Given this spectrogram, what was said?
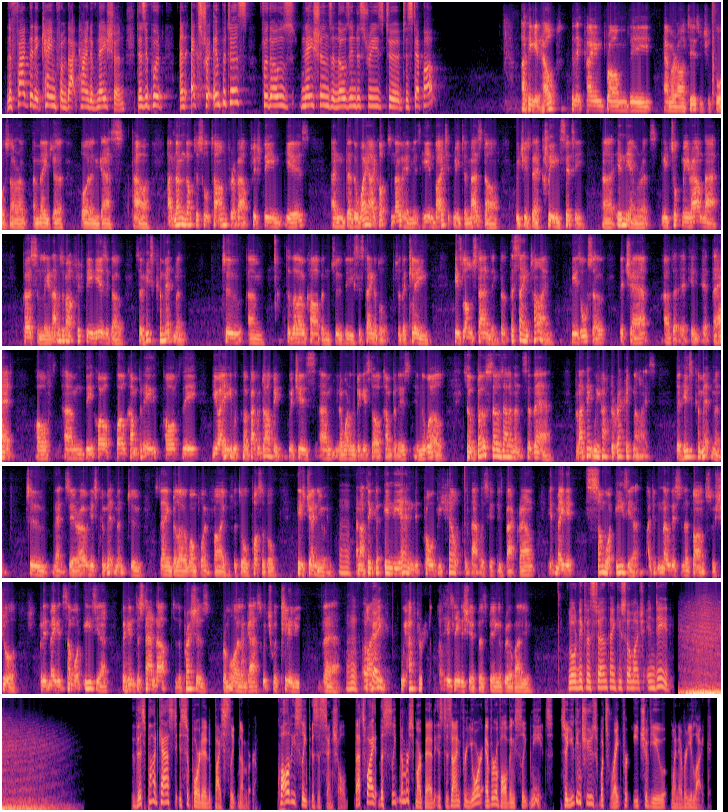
the fact that it came from that kind of nation, does it put an extra impetus for those nations and those industries to, to step up? I think it helped that it came from the Emiratis, which of course are a, a major oil and gas power. I've known Dr. Sultan for about 15 years, and uh, the way I got to know him is he invited me to Masdar, which is their clean city uh, in the Emirates, and he took me around that personally. That was about 15 years ago. So his commitment to um, to the low carbon, to the sustainable, to the clean, is long-standing. But at the same time, he is also the chair, uh, the, in, at the head of um, the oil, oil company of the UAE of Abu Dhabi, which is um, you know one of the biggest oil companies in the world. So both those elements are there. But I think we have to recognise that his commitment to net zero, his commitment to staying below 1.5 if at all possible, is genuine. Mm-hmm. And I think in the end, it probably helped that that was his background. It made it somewhat easier. I didn't know this in advance for sure, but it made it somewhat easier for him to stand up to the pressures from oil and gas, which were clearly there. Mm-hmm. Okay. I think we have to regard his leadership as being of real value. Lord Nicholas Stern, thank you so much indeed. This podcast is supported by Sleep Number. Quality sleep is essential. That's why the Sleep Number Smart Bed is designed for your ever evolving sleep needs, so you can choose what's right for each of you whenever you like.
